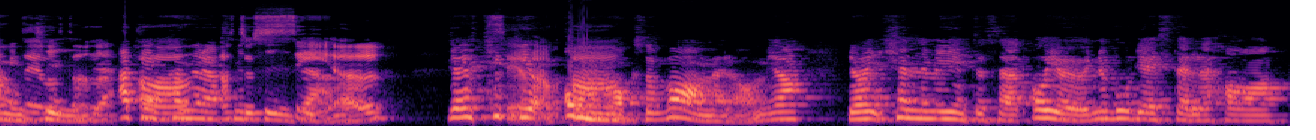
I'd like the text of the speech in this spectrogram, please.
är min det är tid. Att jag är Ja, generös Att med du tiden. ser. Jag tycker dem. om också att vara med dem. Jag, jag känner mig ju inte så att oj, oj, oj, nu borde jag istället ha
